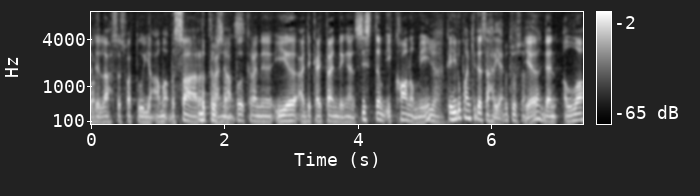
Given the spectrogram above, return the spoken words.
adalah sesuatu yang amat besar Betul, kerana Ustaz. apa kerana ia ada kaitan dengan sistem ekonomi Ya. kehidupan kita seharian Betul, ya dan Allah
